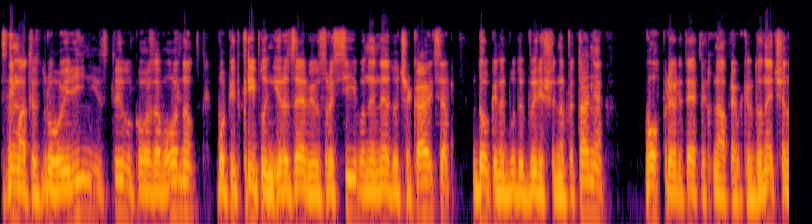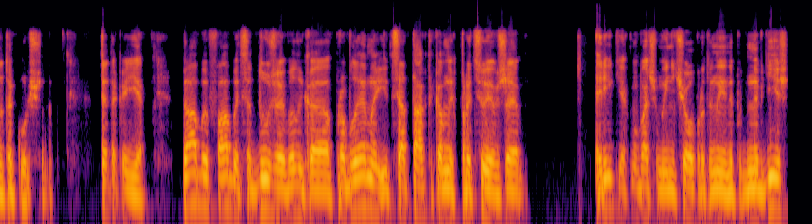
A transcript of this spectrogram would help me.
знімати з другої лінії, з тилу, кого завгодно, бо підкріплень і резервів з Росії вони не дочекаються, доки не буде вирішено питання двох пріоритетних напрямків Донеччина та Курщина. Це таке є. Каби, фаби це дуже велика проблема, і ця тактика в них працює вже рік. Як ми бачимо, і нічого проти неї не, вдієш.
